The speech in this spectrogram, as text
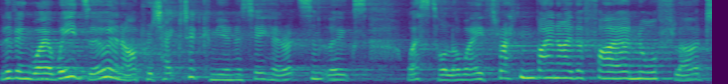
living where we do in our protected community here at St Luke's, West Holloway, threatened by neither fire nor flood,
